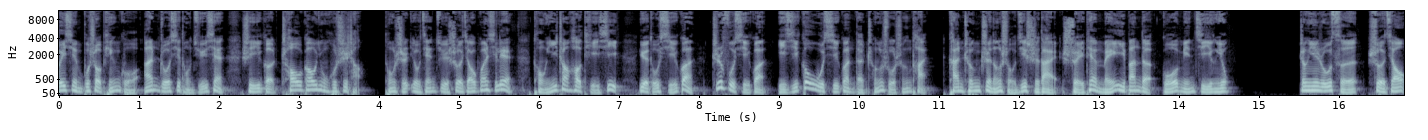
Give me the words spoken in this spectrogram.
微信不受苹果、安卓系统局限，是一个超高用户市场，同时又兼具社交关系链、统一账号体系、阅读习惯、支付习惯以及购物习惯的成熟生态，堪称智能手机时代水电煤一般的国民级应用。正因如此，社交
